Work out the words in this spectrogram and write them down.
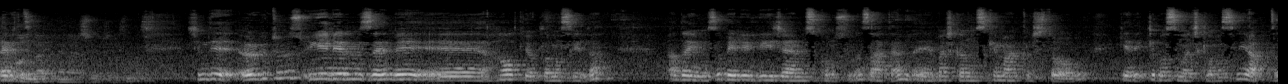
Evet. Bu konuda neler söyleyeceksiniz? Şimdi örgütümüz üyelerimize ve e, halk yoklamasıyla adayımızı belirleyeceğimiz konusunda zaten e, Başkanımız Kemal Kılıçdaroğlu gerekli basın açıklamasını yaptı.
